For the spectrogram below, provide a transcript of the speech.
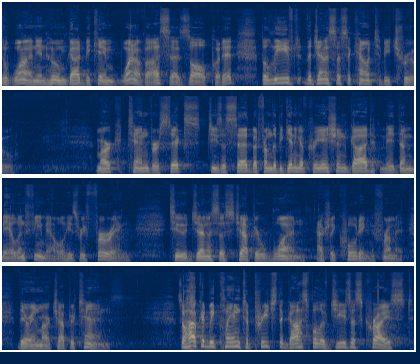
the one in whom God became one of us, as Zahl put it, believed the Genesis account to be true. Mark 10, verse 6, Jesus said, But from the beginning of creation, God made them male and female. Well, he's referring to Genesis chapter 1, actually quoting from it there in Mark chapter 10. So, how could we claim to preach the gospel of Jesus Christ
